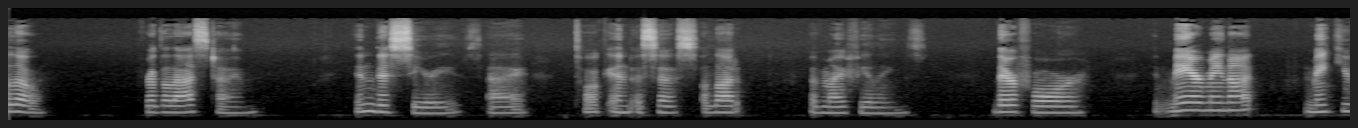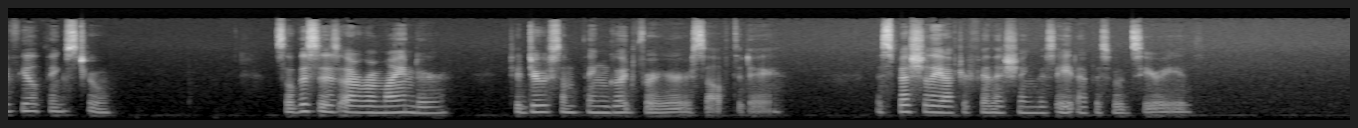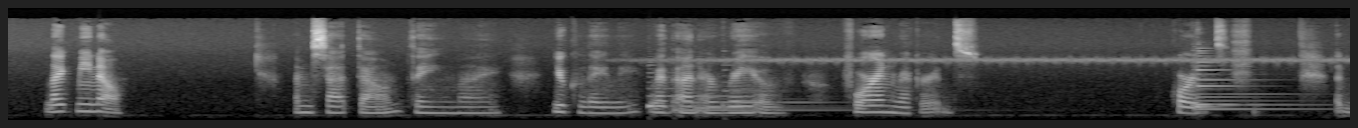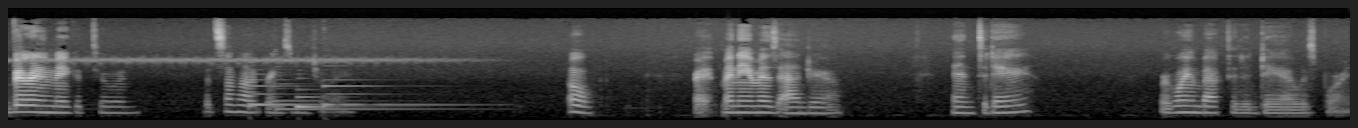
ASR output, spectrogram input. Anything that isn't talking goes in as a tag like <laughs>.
Hello. For the last time, in this series, I talk and assess a lot of my feelings. Therefore, it may or may not make you feel things too. So, this is a reminder to do something good for yourself today, especially after finishing this eight episode series. Like me now. I'm sat down playing my ukulele with an array of foreign records. Chords <laughs> that barely make a tune, but somehow it brings me joy. Oh, right, my name is Andrea, and today we're going back to the day I was born.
